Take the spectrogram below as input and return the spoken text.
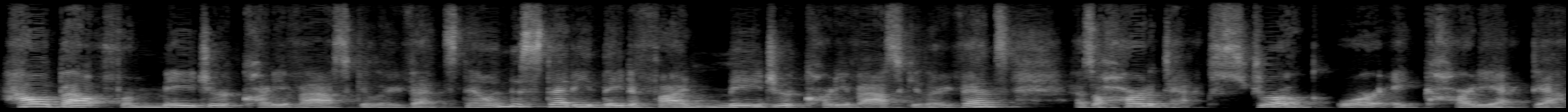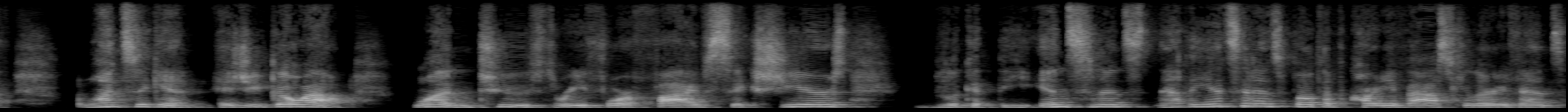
How about for major cardiovascular events? Now, in this study, they defined major cardiovascular events as a heart attack, stroke, or a cardiac death. Once again, as you go out one, two, three, four, five, six years, look at the incidence. Now, the incidence both of cardiovascular events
